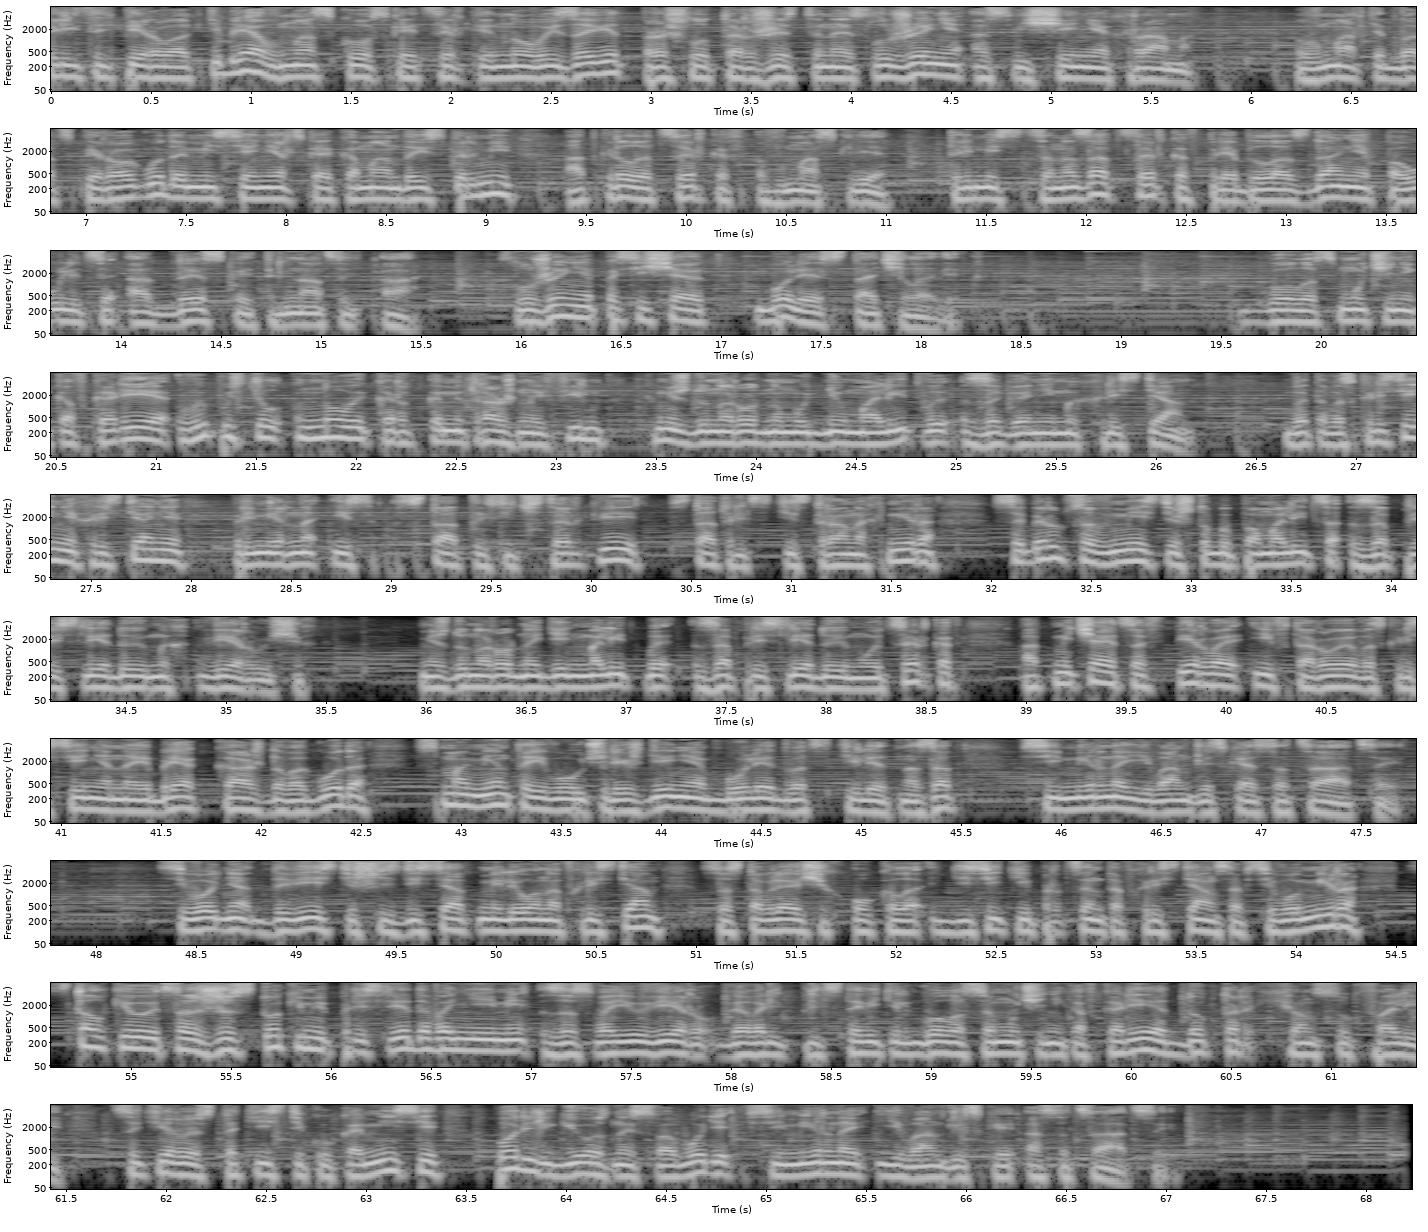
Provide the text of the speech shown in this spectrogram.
31 октября в Московской церкви Новый Завет прошло торжественное служение освящения храма. В марте 21 года миссионерская команда из Перми открыла церковь в Москве. Три месяца назад церковь приобрела здание по улице Одесской, 13А. Служение посещают более 100 человек. «Голос мучеников Корея» выпустил новый короткометражный фильм к Международному дню молитвы за гонимых христиан – в это воскресенье христиане примерно из 100 тысяч церквей в 130 странах мира соберутся вместе, чтобы помолиться за преследуемых верующих. Международный день молитвы за преследуемую церковь отмечается в первое и второе воскресенье ноября каждого года с момента его учреждения более 20 лет назад Всемирной Евангельской ассоциации – Сегодня 260 миллионов христиан, составляющих около 10% христиан со всего мира, сталкиваются с жестокими преследованиями за свою веру, говорит представитель «Голоса мучеников Кореи» доктор Хён Сук Фали, цитируя статистику комиссии по религиозной свободе Всемирной Евангельской ассоциации.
